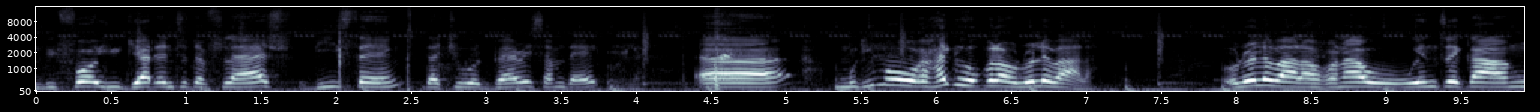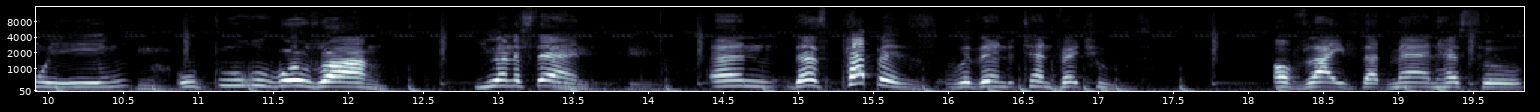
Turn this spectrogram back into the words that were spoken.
before you get into the flesh these things that you will bury someday uh modimo o re ha ke o lo lebala o lo lebala gona o kang o eng o bo jwang? You understand? Eh, and there's purpose within the 10 virtues of life that man has to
